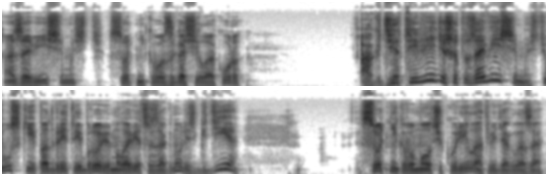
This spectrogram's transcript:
А зависимость? Сотникова загасила окурок. А где ты видишь эту зависимость? Узкие подбритые брови маловец изогнулись. Где? Сотникова молча курила, отведя глаза.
